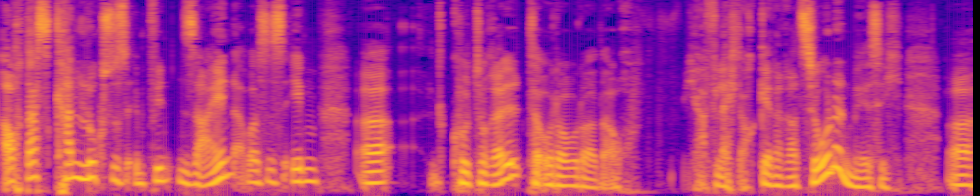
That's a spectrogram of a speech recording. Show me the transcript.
auch das kann Luxusempfinden sein, aber es ist eben äh, kulturell oder oder auch ja vielleicht auch generationenmäßig äh,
